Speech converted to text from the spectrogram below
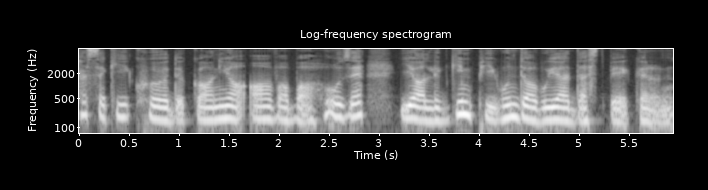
کسکی کد گانیا آوا با حوزه یا لگیم پیگون دابویا دست بکرن.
